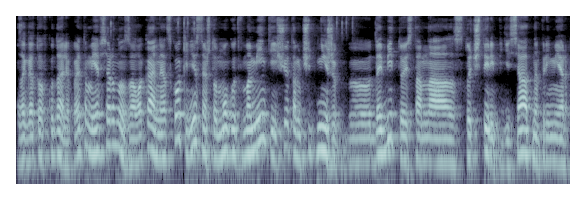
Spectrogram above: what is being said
заготовку дали. Поэтому я все равно за локальный отскок. Единственное, что могут в моменте еще там чуть ниже э, добить, то есть там на 104.50, например.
